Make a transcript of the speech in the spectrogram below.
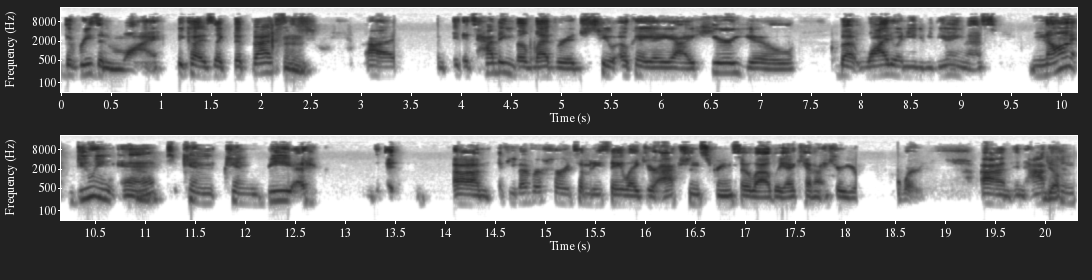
the reason why because like the best, Mhm. uh, it's having the leverage to okay, yeah, yeah, I hear you, but why do I need to be doing this? Not doing it can can be a. Um, if you've ever heard somebody say like your actions scream so loudly, I cannot hear your word. Um, and actions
